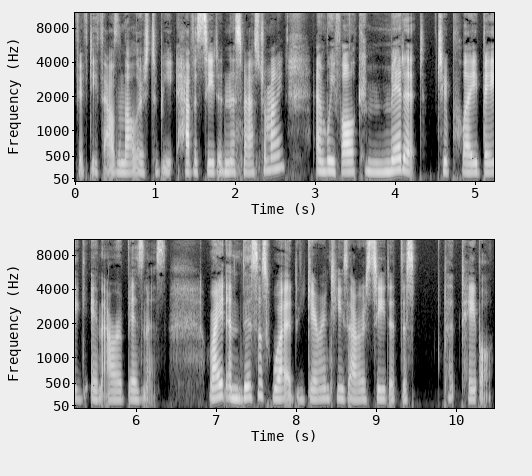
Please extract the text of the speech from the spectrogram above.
50,000 dollars to be have a seat in this mastermind, and we've all committed to play big in our business. Right? And this is what guarantees our seat at this t- table.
